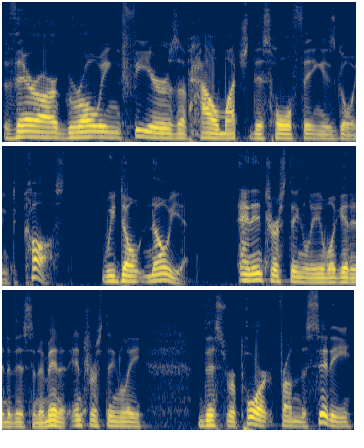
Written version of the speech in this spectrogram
there are growing fears of how much this whole thing is going to cost. We don't know yet. And interestingly, and we'll get into this in a minute, interestingly, this report from the city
